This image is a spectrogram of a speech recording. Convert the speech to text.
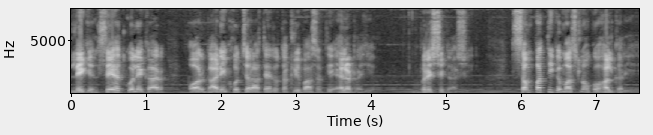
लेकिन सेहत को लेकर और गाड़ी खुद चलाते हैं तो तकलीफ़ आ सकती है। अलर्ट रहिए। वृश्चिक राशि। संपत्ति के मसलों को हल करिए।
